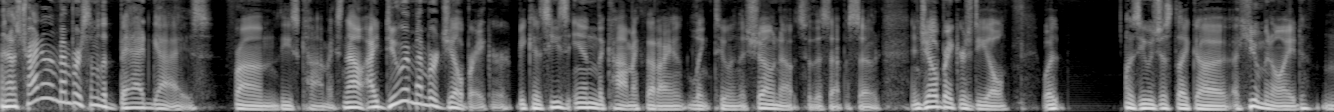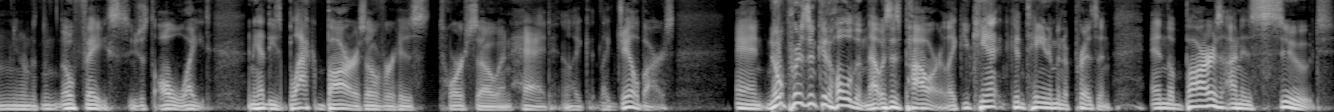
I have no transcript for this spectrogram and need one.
and I was trying to remember some of the bad guys from these comics. Now, I do remember Jailbreaker because he's in the comic that I linked to in the show notes for this episode. And Jailbreaker's deal was was he was just like a, a humanoid, mm, you know, no face, he was just all white, and he had these black bars over his torso and head, like like jail bars. And no prison could hold him. That was his power. Like you can't contain him in a prison. And the bars on his suit,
